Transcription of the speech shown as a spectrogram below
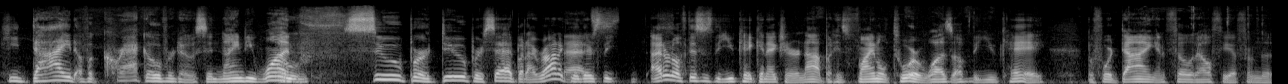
he died of a crack overdose in 91. Super duper sad. But ironically, there's the, I don't know if this is the UK connection or not, but his final tour was of the UK before dying in Philadelphia from the,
